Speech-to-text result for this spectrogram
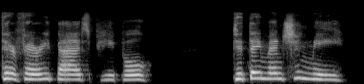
they're very bad people. Did they mention me?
